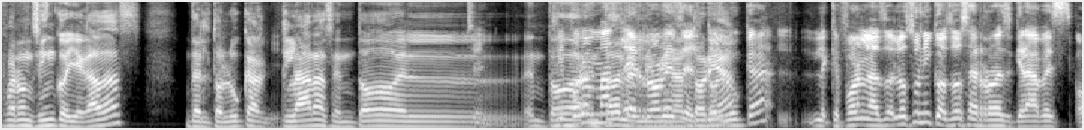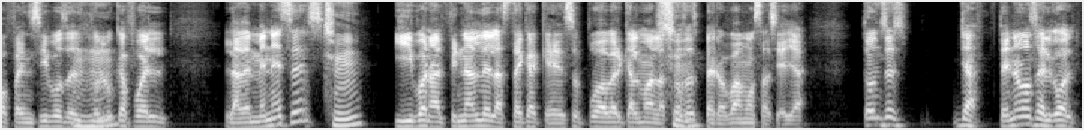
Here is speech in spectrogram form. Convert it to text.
fueron cinco llegadas del Toluca claras en todo el. Sí. En Si toda, fueron en más errores del. Toluca, que fueron las, los únicos dos errores graves ofensivos del. Toluca fue el, la de Meneses Sí. y bueno, al final del Azteca que eso pudo haber calmado las Sí. cosas, pero vamos hacia allá. Entonces, ya, tenemos el gol.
